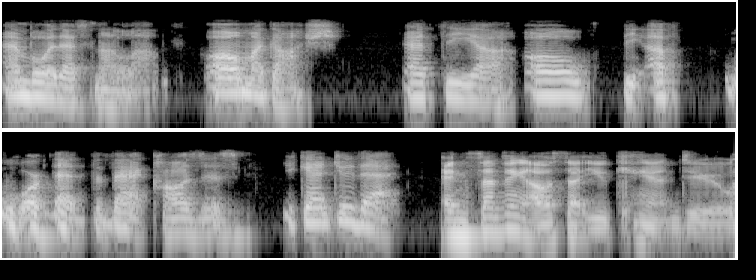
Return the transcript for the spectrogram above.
And boy, that's not allowed. Oh my gosh, at the uh, oh the uproar that that causes. You can't do that. And something else that you can't do,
